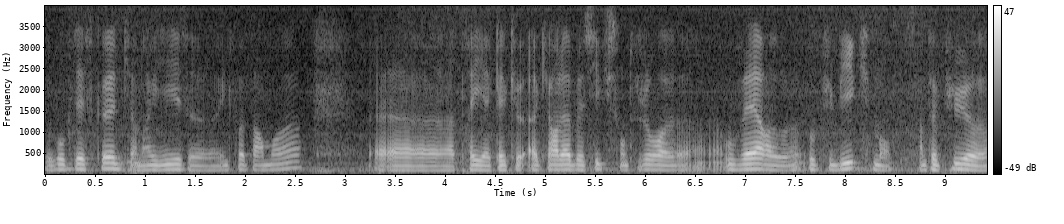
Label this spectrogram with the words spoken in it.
le groupe DEFCON qui en organise une fois par mois. Euh, après, il y a quelques Hacker Labs aussi qui sont toujours euh, ouverts au, public. Bon, c'est un peu plus euh,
